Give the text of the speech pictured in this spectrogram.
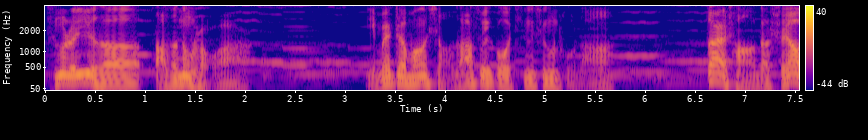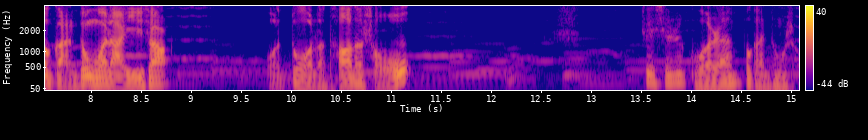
听这意思，打算动手啊？你们这帮小杂碎，给我听清楚了啊！在场的谁要敢动我俩一下，我剁了他的手。这些人果然不敢动手，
